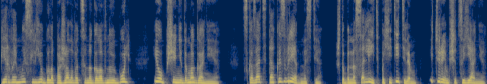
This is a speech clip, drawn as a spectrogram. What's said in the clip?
Первой мыслью было пожаловаться на головную боль и общее недомогание – Сказать так из вредности, чтобы насолить похитителям и тюремщице Яне.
